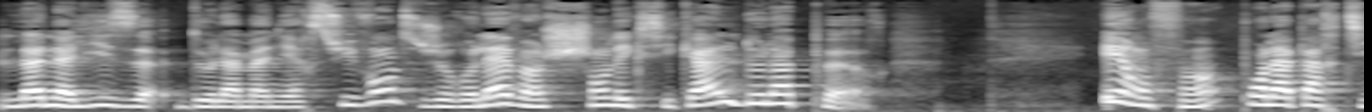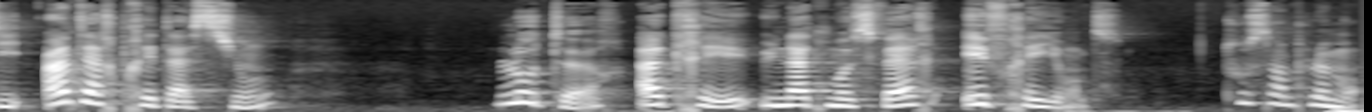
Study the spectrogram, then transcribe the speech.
l'analyse de la manière suivante, je relève un champ lexical de la peur. Et enfin, pour la partie interprétation, l'auteur a créé une atmosphère effrayante. Tout simplement.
